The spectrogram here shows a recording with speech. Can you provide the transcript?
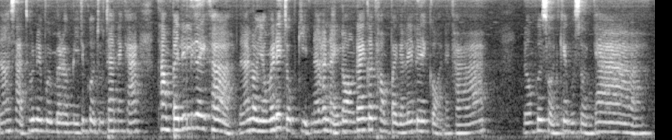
นะสาธุในบุญบารมีทุกคนทุกท่านนะคะทำไปเรื่อยๆค่ะนะเรายังไม่ได้จบกิจนะอันไหนลองได้ก็ทำไปกันเรื่อยๆก่อนนะคะน้องกุศลเก็บกุศลค่ะ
